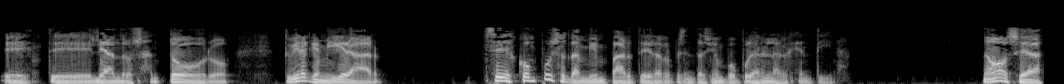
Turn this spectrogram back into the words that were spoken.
este, Leandro Santoro, tuviera que emigrar, se descompuso también parte de la representación popular en la Argentina. ¿No? O sea,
